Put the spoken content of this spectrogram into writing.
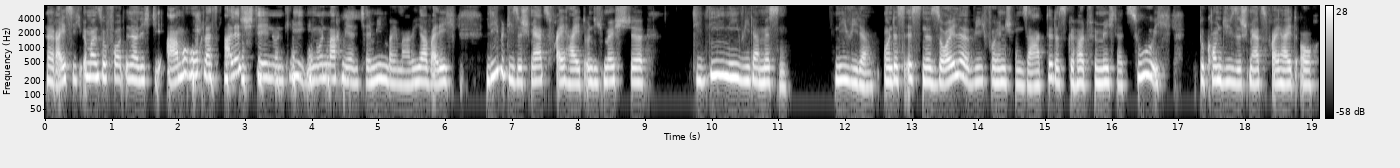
reiße ich immer sofort innerlich die Arme hoch, lasse alles stehen und liegen und mache mir einen Termin bei Maria, weil ich liebe diese Schmerzfreiheit und ich möchte die nie, nie wieder missen. Nie wieder. Und es ist eine Säule, wie ich vorhin schon sagte, das gehört für mich dazu. Ich bekomme diese Schmerzfreiheit auch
